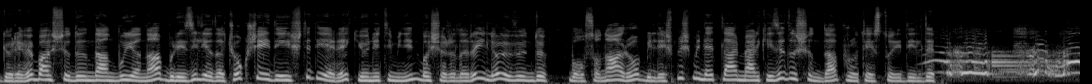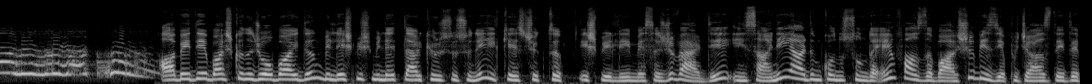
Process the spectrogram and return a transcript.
Göreve başladığından bu yana Brezilya'da çok şey değişti diyerek yönetiminin başarılarıyla övündü. Bolsonaro Birleşmiş Milletler Merkezi dışında protesto edildi. ABD Başkanı Joe Biden Birleşmiş Milletler kürsüsüne ilk kez çıktı. İşbirliği mesajı verdi, insani yardım konusunda en fazla bağışı biz yapacağız dedi.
